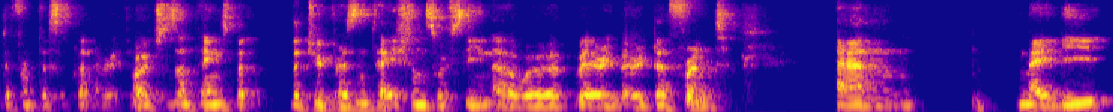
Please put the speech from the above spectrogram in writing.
different disciplinary approaches and things, but the two presentations we've seen were very, very different. And maybe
